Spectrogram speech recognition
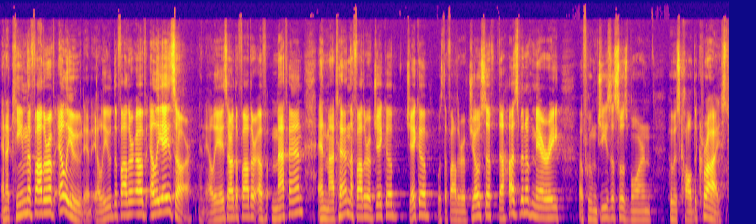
and Achim the father of Eliud, and Eliud the father of Eleazar, and Eleazar the father of Matthan, and Matthan the father of Jacob. Jacob was the father of Joseph, the husband of Mary, of whom Jesus was born, who is called the Christ.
